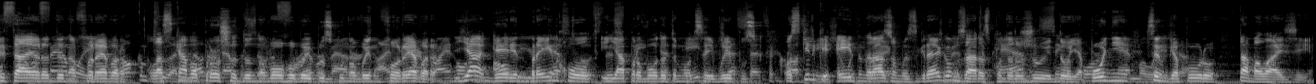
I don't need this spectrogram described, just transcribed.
Вітаю, родина Forever. Ласкаво прошу до нового випуску новин Forever. Я Герін Брейнхолд, і я проводитиму цей випуск, оскільки Ейден разом із Грегом зараз подорожують до Японії, Сингапуру та Малайзії.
